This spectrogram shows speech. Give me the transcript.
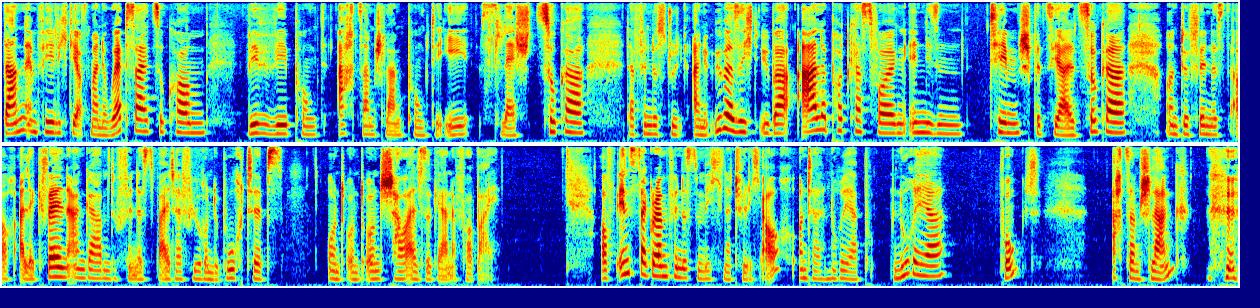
dann empfehle ich dir, auf meine Website zu kommen www.achtsamschlank.de slash Zucker. Da findest du eine Übersicht über alle Podcast-Folgen in diesem Themen Spezial Zucker und du findest auch alle Quellenangaben, du findest weiterführende Buchtipps und, und, und. Schau also gerne vorbei. Auf Instagram findest du mich natürlich auch unter nuria, nuria. achtsam schlank.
